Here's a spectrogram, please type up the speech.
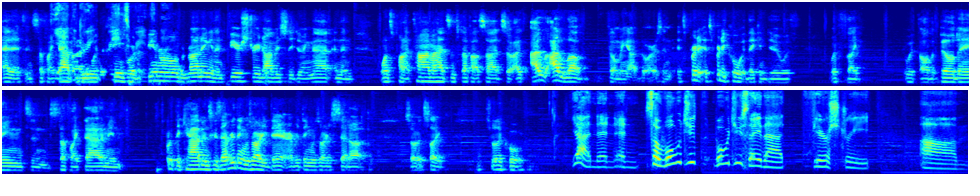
edits and stuff like Yeah, that but i mean with the scene for the funeral and the running and then fear street obviously doing that. And then once upon a time i had some stuff outside. So i i, I love filming outdoors and it's pretty it's pretty cool what they can do with with like with all the buildings and stuff like that. I mean with the cabins because everything was already there. Everything was already set up. So it's like it's really cool. Yeah, and then and so what would you what would you say that Fear Street, um,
